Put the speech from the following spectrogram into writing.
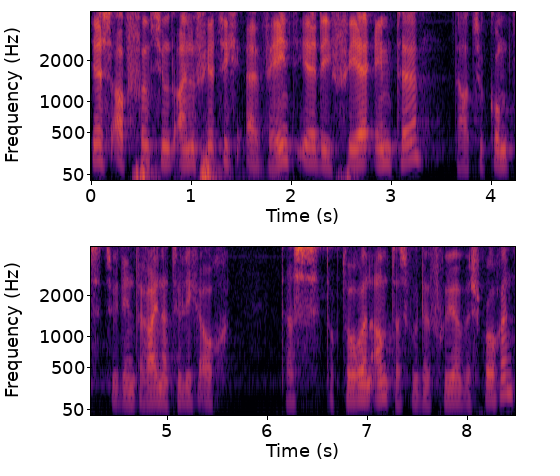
Erst ab 1541 erwähnt er die vier Ämter. Dazu kommt zu den drei natürlich auch das Doktorenamt, das wurde früher besprochen.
